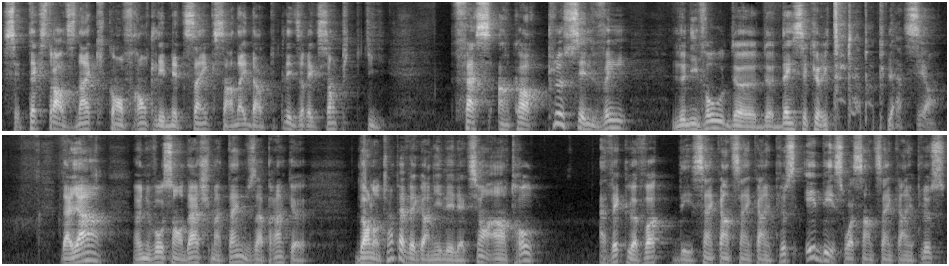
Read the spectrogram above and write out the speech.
c'est extraordinaire qui confronte les médecins, qui s'en aident dans toutes les directions, puis qui fasse encore plus élever le niveau d'insécurité de, de, la population. D'ailleurs, un nouveau sondage ce matin nous apprend que Donald Trump avait gagné l'élection, entre autres, avec le vote des 55 ans et plus et des 65 ans et plus,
